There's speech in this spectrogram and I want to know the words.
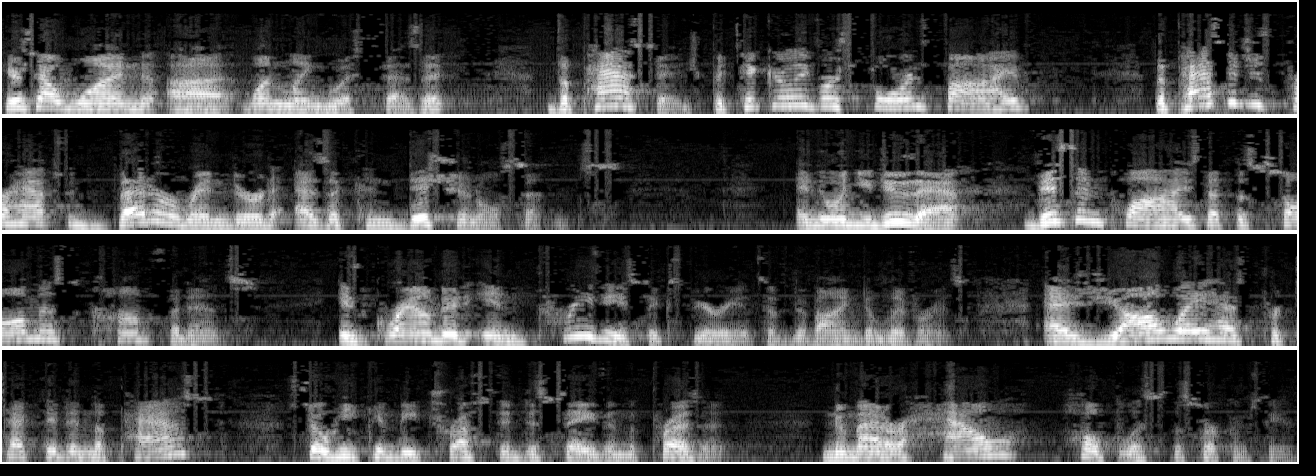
Here's how one, uh, one linguist says it. The passage, particularly verse 4 and 5, the passage is perhaps better rendered as a conditional sentence. And when you do that, this implies that the psalmist's confidence is grounded in previous experience of divine deliverance. As Yahweh has protected in the past, so he can be trusted to save in the present, no matter how hopeless the circumstances.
